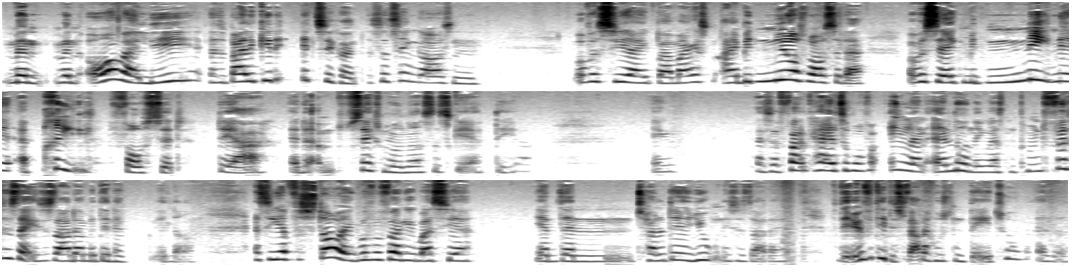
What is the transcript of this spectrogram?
Men, men overvej lige, altså bare lige give det et sekund, og så tænker jeg også sådan, hvorfor siger jeg ikke bare mange sådan, ej, mit nytårsforsæt er, hvorfor siger jeg ikke mit 9. april forsæt, det er, at om 6 måneder, så skal jeg det her. Ikke? Altså, folk har altid brug for en eller anden anledning. Sådan, på min fødselsdag, så starter jeg med den her. Eller, altså, jeg forstår ikke, hvorfor folk ikke bare siger, ja, den 12. juni, så starter jeg. For det er jo ikke, fordi det er svært at huske en dato. Altså,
